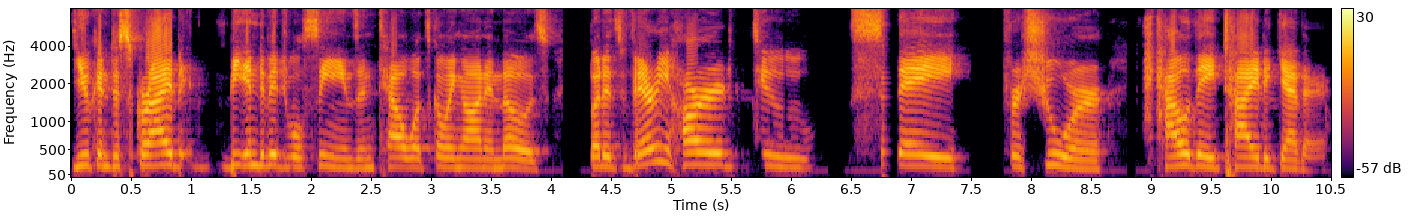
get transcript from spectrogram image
You can describe the individual scenes and tell what's going on in those, but it's very hard to say for sure how they tie together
